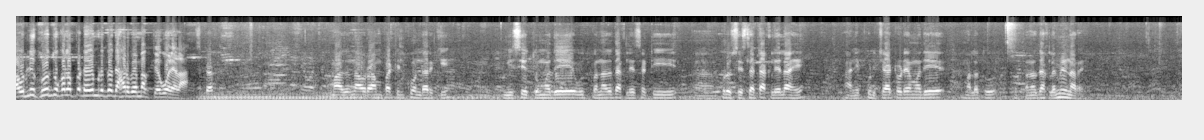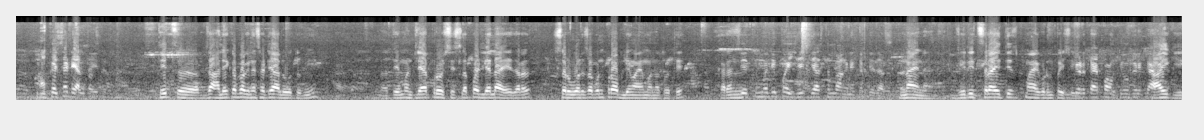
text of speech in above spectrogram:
आवडली खरं दुकाला पटायला म्हणतात दहा रुपये मागते गोळ्याला. माझं नाव राम पाटील कोंडारकी. मी सेतूमध्ये उत्पन्नाच्या दाखल्यासाठी प्रोसेसला टाकलेला आहे आणि पुढच्या आठवड्यामध्ये मला तो उत्पन्नाचा दाखला मिळणार आहे. कशासाठी आलता इथं? तेच झाले का बघण्यासाठी आलो होतो मी. ते म्हटल्या प्रोसेसला पडलेला आहे जरा सर्व्हरचा पण प्रॉब्लेम आहे म्हणत होते. कारण सेतूमध्ये पैसे जास्त मागणी करते जास्त नाही नाही. जे रितसर आहे तेच माझ्याकडून पैसे. काय पावती वगैरे काय? आहे की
